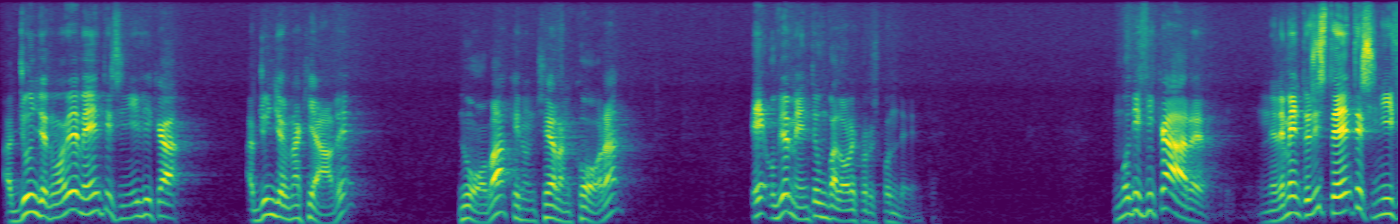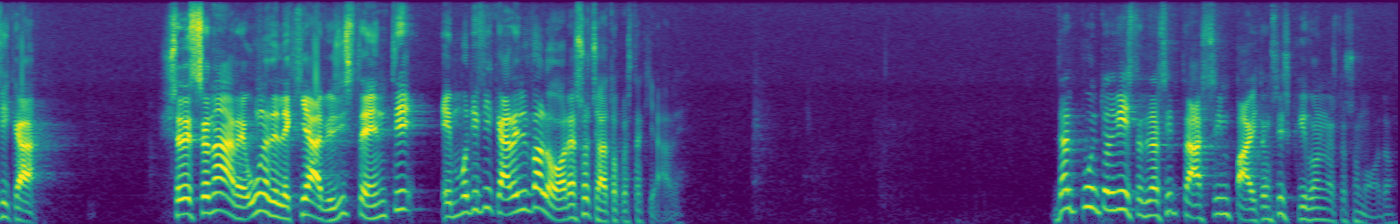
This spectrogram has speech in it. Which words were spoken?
Aggiungere nuovi elementi significa aggiungere una chiave nuova, che non c'era ancora, e ovviamente un valore corrispondente. Modificare un elemento esistente significa selezionare una delle chiavi esistenti e modificare il valore associato a questa chiave. Dal punto di vista della sintassi in Python si scrivono nello stesso modo.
